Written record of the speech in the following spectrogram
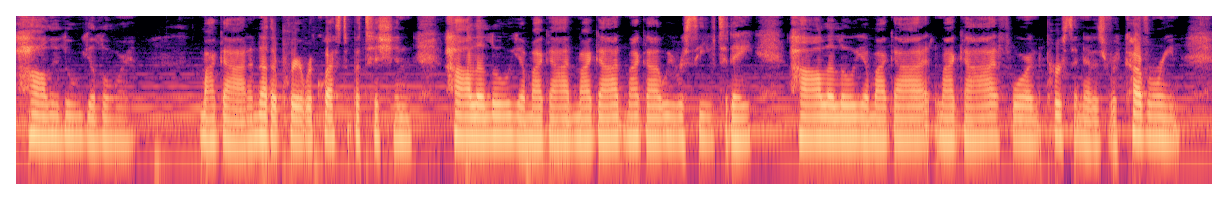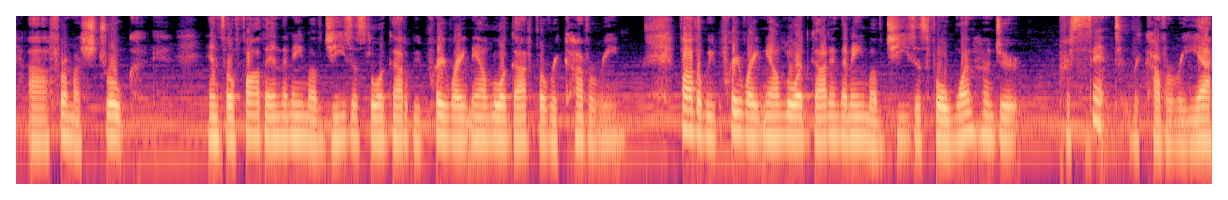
Hallelujah, Lord. My God, another prayer request, a petition. Hallelujah, my God, my God, my God, we receive today. Hallelujah, my God, my God, for a person that is recovering uh, from a stroke. And so, Father, in the name of Jesus, Lord God, we pray right now, Lord God, for recovery. Father, we pray right now, Lord God, in the name of Jesus, for 100 percent recovery. Yeah.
